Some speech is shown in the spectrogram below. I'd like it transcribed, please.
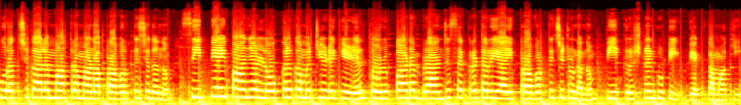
കുറച്ചു കാലം മാത്രമാണ് പ്രവർത്തിച്ചതെന്നും C P I Panjal local കമ്മിറ്റിയുടെ കീഴിൽ തൊഴുപ്പാടം ബ്രാഞ്ച് സെക്രട്ടറിയായി പ്രവർത്തിച്ചിട്ടുണ്ടെന്നും പി കൃഷ്ണൻകുട്ടി വ്യക്തമാക്കി.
